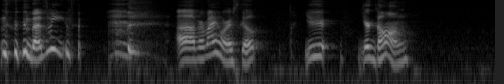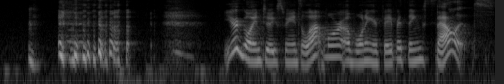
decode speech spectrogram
That's me. Uh, for my horoscope, your your gong. You're going to experience a lot more of one of your favorite things, balance.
